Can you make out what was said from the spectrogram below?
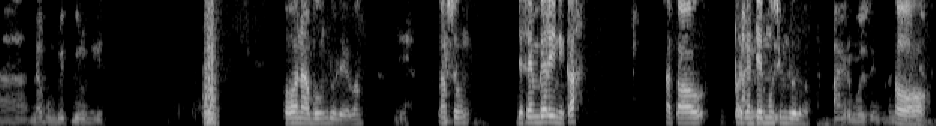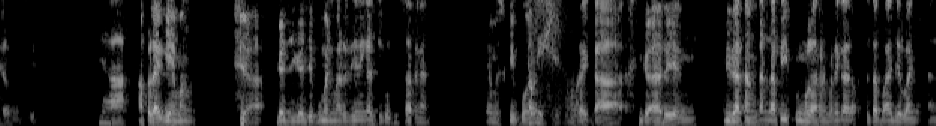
eh, nabung duit dulu nih Oh nabung dulu ya bang. Iya. Langsung Desember ini kah? Atau pergantian Akhir musim dulu? akhir musim Oh. akhir musim. ya apalagi emang ya gaji-gaji pemain Madrid ini kan cukup besar kan ya meskipun Oh, iya. mereka nggak ada yang didatangkan tapi pengeluaran mereka tetap aja banyak kan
